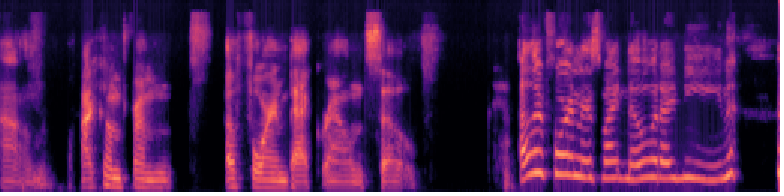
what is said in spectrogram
Um, I come from a foreign background, so other foreigners might know what I mean.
